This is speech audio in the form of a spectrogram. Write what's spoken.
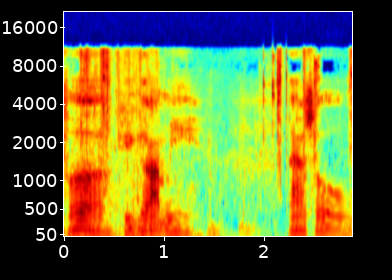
Fuck, he got me. Asshole.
